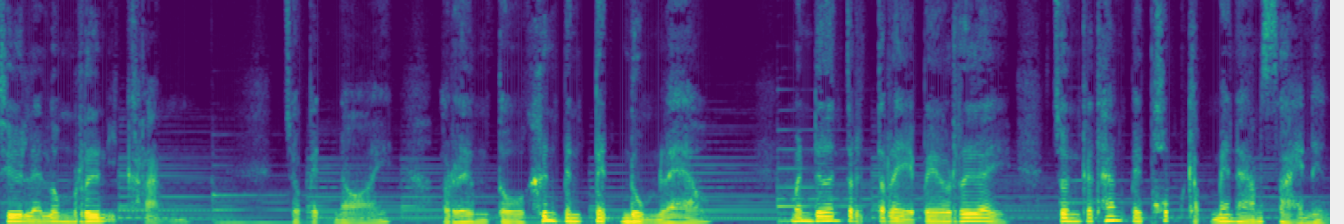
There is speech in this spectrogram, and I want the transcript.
ชื่นและล่มรื่นอีกครั้ง เจ้าเป็ดน้อย เริ่มโตขึ้นเป็นเป็ดหนุ่มแล้ว มันเดินตรเตร่ไปเรื่อย จนกระทั่งไปพบกับแม่น้ำสายหนึ่ง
